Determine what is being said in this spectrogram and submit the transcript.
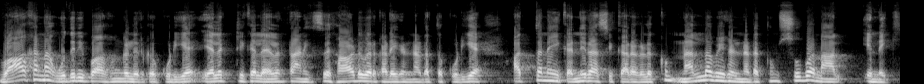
வாகன உதிரி பாகங்கள் இருக்கக்கூடிய எலக்ட்ரிக்கல் எலக்ட்ரானிக்ஸ் ஹார்ட்வேர் கடைகள் நடத்தக்கூடிய அத்தனை கன்னிராசிக்காரர்களுக்கும் நல்லவைகள் நடக்கும் சுப நாள் இன்னைக்கு.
